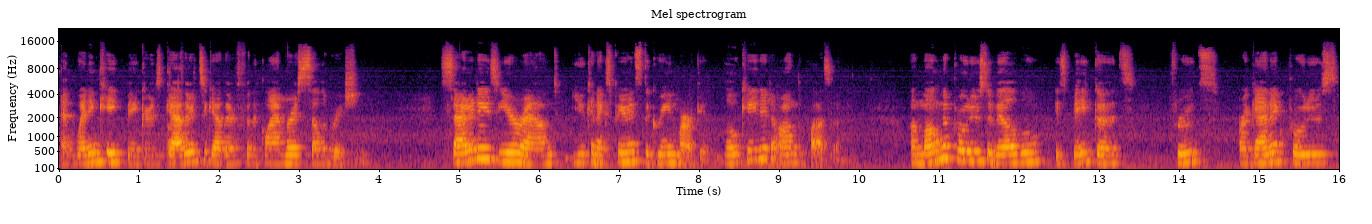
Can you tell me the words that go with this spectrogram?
and wedding cake bakers gathered together for the glamorous celebration. Saturdays year round, you can experience the Green Market, located on the plaza. Among the produce available is baked goods, fruits, organic produce,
